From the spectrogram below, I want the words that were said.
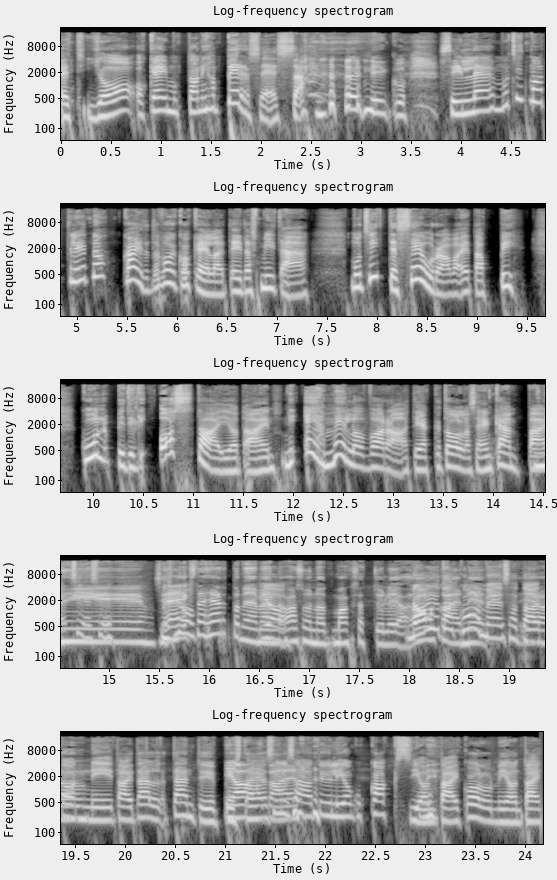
että joo, okei, mutta on ihan perseessä. niinku, silleen. Mutta sitten mä ajattelin, että no kai tätä voi kokeilla, että ei tässä mitään. Mutta sitten seuraava etappi, kun pitikin ostaa jotain, niin eihän meillä ole varaa, tiedätkö, tollaiseen kämppään. Et Niin. se- se- Siis siis ne Eikö sitä Herttoniemen asunnot maksat yli No jotain ne- 300 joo. tonnia tai täl, tämän tyyppistä. Ja Ja, sillä alkaen. saa tyyli jonkun kaksion tai kolmion tai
